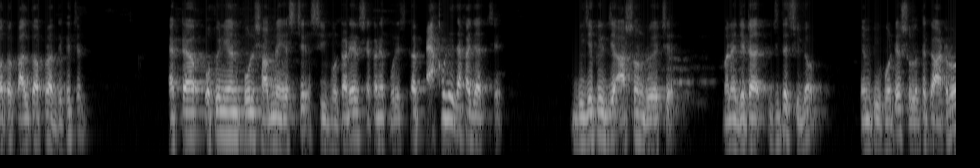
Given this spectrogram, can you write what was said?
গতকাল তো আপনারা দেখেছেন। একটা ওপিনিয়ন পোল সামনে এসছে সেই ভোটারের, সেখানে পরিষ্কার এখনই দেখা যাচ্ছে। বিজেপির যে আসন রয়েছে মানে যেটা জিতেছিল এমপি ভোটে ষোলো থেকে আঠেরো,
